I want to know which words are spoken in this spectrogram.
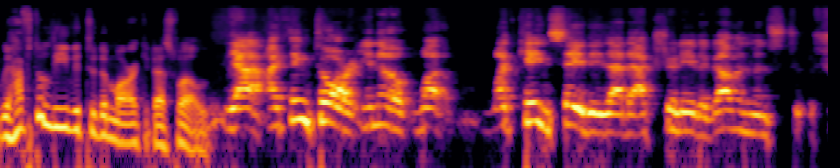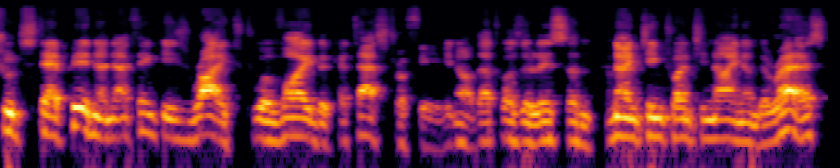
we have to leave it to the market as well. Yeah, I think Tor, you know what what Keynes said is that actually the government st- should step in, and I think he's right to avoid the catastrophe. You know, that was a lesson 1929 and the rest.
